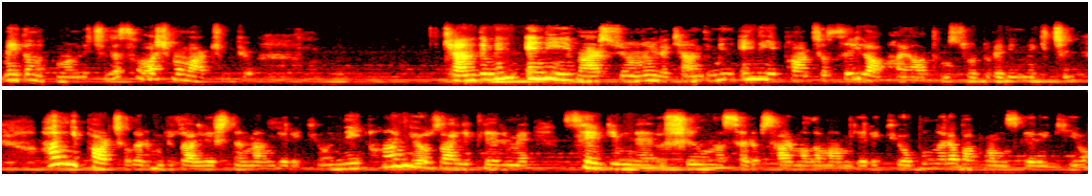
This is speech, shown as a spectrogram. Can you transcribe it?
Meydan okumanın içinde savaşma var çünkü kendimin en iyi versiyonuyla, kendimin en iyi parçasıyla hayatımı sürdürebilmek için hangi parçalarımı güzelleştirmem gerekiyor? Ne, hangi özelliklerimi sevgimle, ışığımla sarıp sarmalamam gerekiyor? Bunlara bakmamız gerekiyor.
